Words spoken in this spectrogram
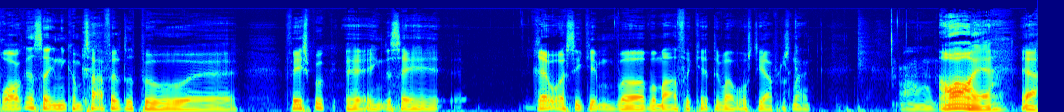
brokkede sig ind i kommentarfeltet på øh, Facebook. Øh, en, der sagde, rev os igennem, hvor, hvor meget forkert det var, vores Diablo-snak. Oh. Åh oh, ja. Ja,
